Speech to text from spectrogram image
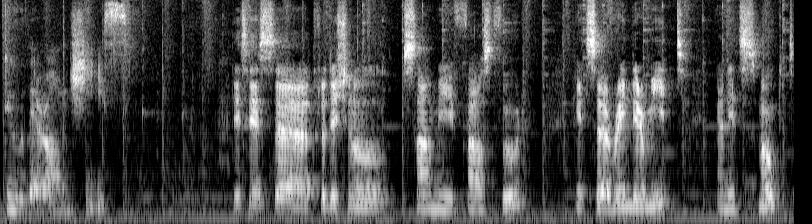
do their own cheese. This is uh, traditional Sami fast food. It's uh, reindeer meat and it's smoked,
